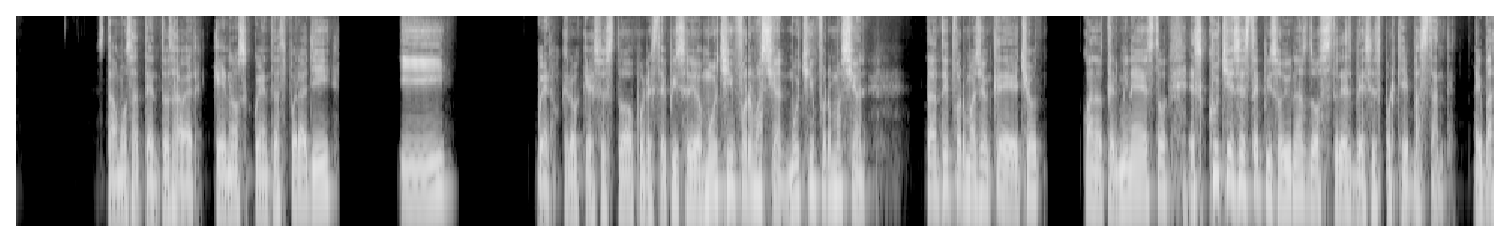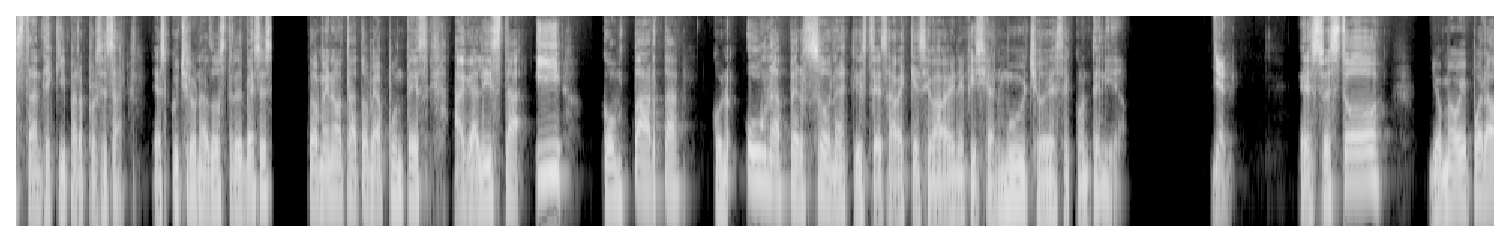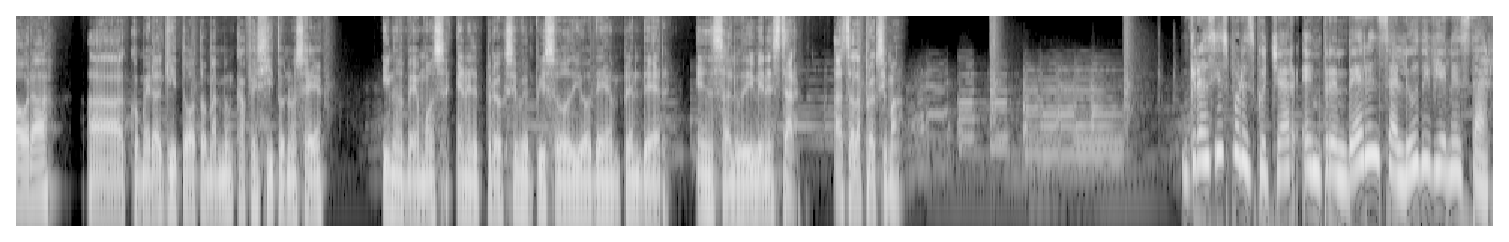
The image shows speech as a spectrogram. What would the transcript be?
Estamos atentos a ver qué nos cuentas por allí y Bueno, creo que eso es todo por este episodio. Mucha información, mucha información. Tanta información que de hecho, cuando termine esto, escuches este episodio unas dos, tres veces porque hay bastante. Hay bastante aquí para procesar. Escúchelo unas dos, tres veces. Tome nota, tome apuntes, haga lista y comparta con una persona que usted sabe que se va a beneficiar mucho de este contenido. Bien, eso es todo. Yo me voy por ahora a comer algo, a tomarme un cafecito, no sé. Y nos vemos en el próximo episodio de Emprender en Salud y Bienestar. Hasta la próxima. Gracias por escuchar Emprender en Salud y Bienestar.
